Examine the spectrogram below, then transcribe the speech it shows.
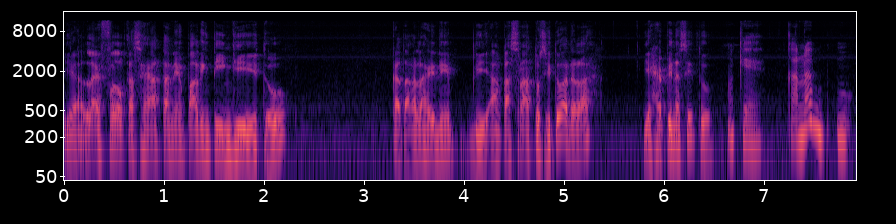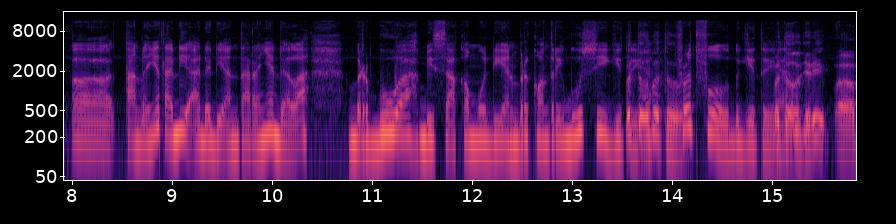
ya level kesehatan yang paling tinggi itu katakanlah ini di angka 100 itu adalah ya happiness itu. oke. Karena mm, eh, tandanya tadi ada di antaranya adalah berbuah bisa kemudian berkontribusi gitu Betul, ya. betul. Fruitful begitu ya. Betul. Jadi eh,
